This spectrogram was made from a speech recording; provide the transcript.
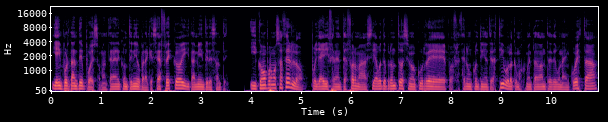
y es importante pues mantener el contenido para que sea fresco y también interesante. ¿Y cómo podemos hacerlo? Pues ya hay diferentes formas. Así a bote pronto se me ocurre pues, ofrecer un contenido interactivo, lo que hemos comentado antes de una encuesta,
